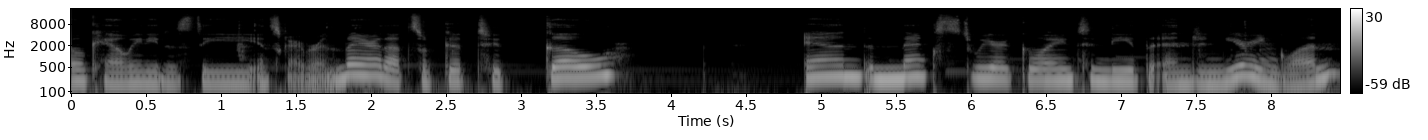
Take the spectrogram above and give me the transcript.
Okay, all we need is the inscriber in there. That's good to go. And next we are going to need the engineering one.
